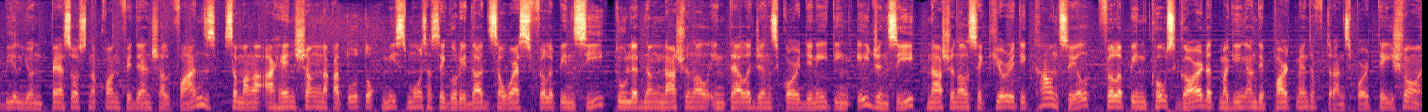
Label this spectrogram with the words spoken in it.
billion pesos na confidential funds sa mga ahensyang nakatutok mismo sa seguridad sa West Philippine Sea tulad ng National Intelligence Coordinating Agency, National Security Council, Philippine Coast Guard at maging ang Department of Transportation.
